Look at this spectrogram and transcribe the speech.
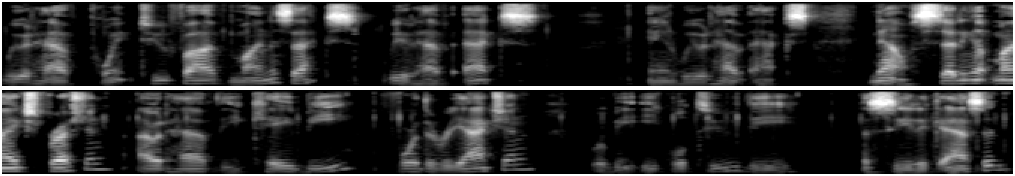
we would have 0.25 minus x, we would have x, and we would have x. Now, setting up my expression, I would have the Kb for the reaction will be equal to the acetic acid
